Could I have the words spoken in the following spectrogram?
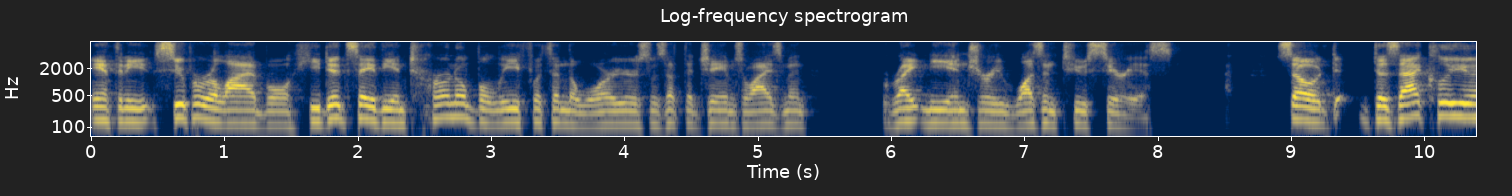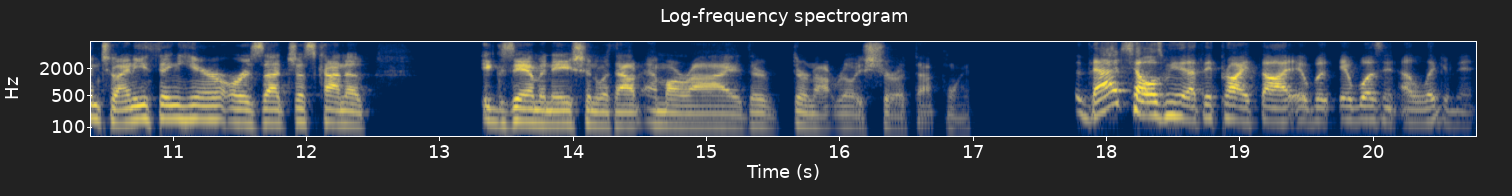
Anthony, super reliable. He did say the internal belief within the Warriors was that the James Wiseman right knee injury wasn't too serious. So d- does that clue you into anything here, or is that just kind of examination without MRI? They're they're not really sure at that point. that tells me that they probably thought it was it wasn't a ligament.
